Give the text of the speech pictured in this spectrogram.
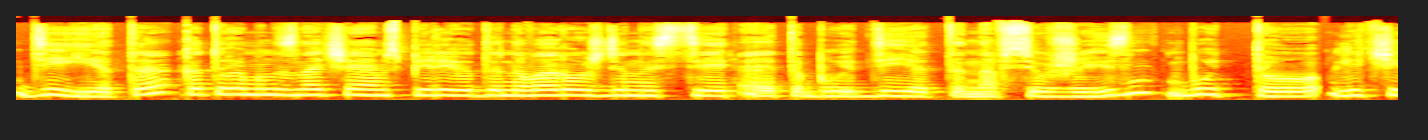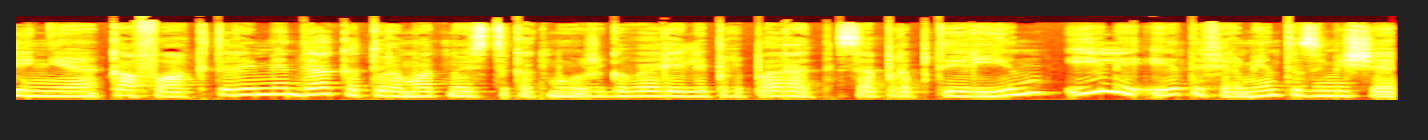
диета, которую мы назначаем с периода новорожденности, это будет диета на всю жизнь, будь то лечение кофакторами, да, к которым относится, как мы уже говорили, препарат сапроптерин, или это ферментозамещающая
